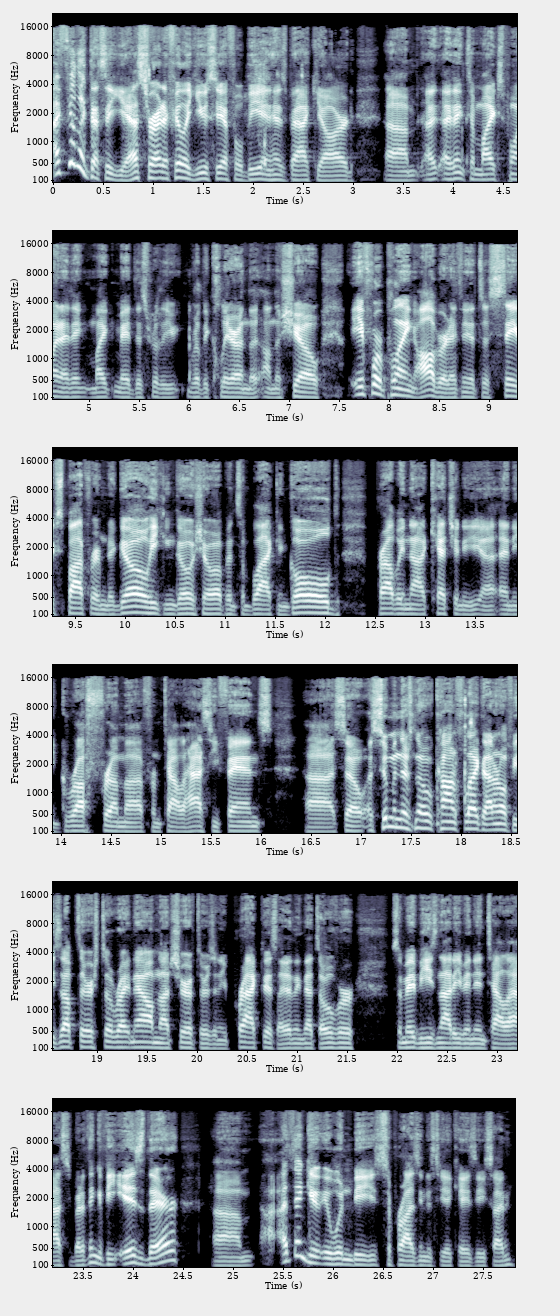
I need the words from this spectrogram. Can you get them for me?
I feel like that's a yes, right? I feel like UCF will be in his backyard. Um, I, I, think to Mike's point, I think Mike made this really, really clear on the on the show. If we're playing Auburn, I think it's a safe spot for him to go. He can go show up in some black and gold. Probably not catch any uh, any gruff from uh, from Tallahassee fans. Uh, so, assuming there's no conflict, I don't know if he's up there still right now. I'm not sure if there's any practice. I don't think that's over. So maybe he's not even in Tallahassee. But I think if he is there, um, I think it, it wouldn't be surprising to see a KZ sighting.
